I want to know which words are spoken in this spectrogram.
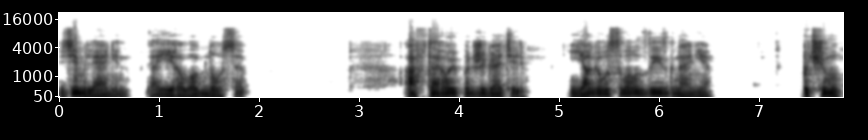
Землянин, Аир улыбнулся. А второй поджигатель. Я голосовал за изгнание. Почему?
